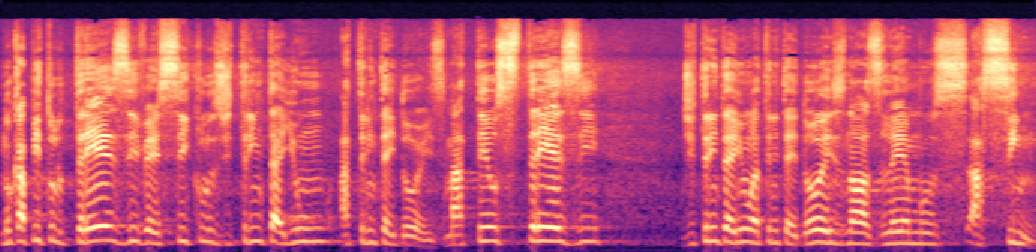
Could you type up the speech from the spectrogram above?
no capítulo 13, versículos de 31 a 32. Mateus 13, de 31 a 32, nós lemos assim:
